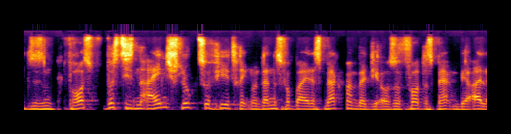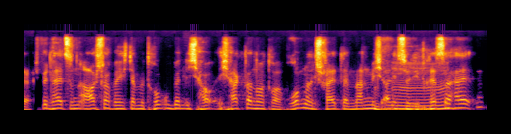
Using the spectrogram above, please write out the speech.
diesen, du brauchst, wirst diesen einen Schluck zu viel trinken und dann ist vorbei. Das merkt man bei dir auch sofort, das merken wir alle. Ich bin halt so ein Arschloch, wenn ich dann betrunken bin, ich, hau- ich hack da noch drauf rum, dann schreit der Mann mich alles so die Mhm. Fresse halten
